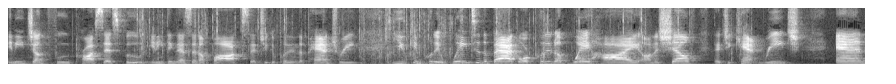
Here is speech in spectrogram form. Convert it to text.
any junk food, processed food, anything that's in a box that you can put in the pantry. You can put it way to the back or put it up way high on a shelf that you can't reach and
